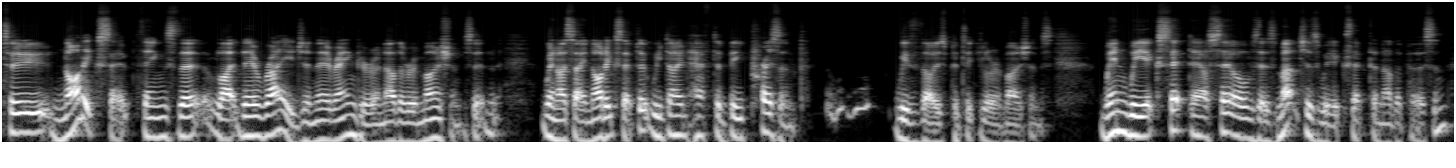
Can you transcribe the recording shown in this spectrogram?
to not accept things that like their rage and their anger and other emotions. And when I say not accept it, we don't have to be present with those particular emotions. When we accept ourselves as much as we accept another person,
